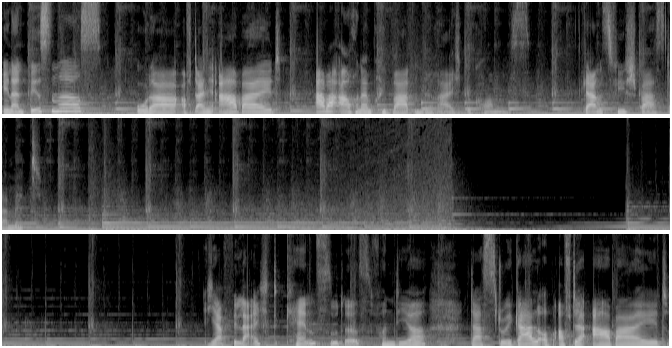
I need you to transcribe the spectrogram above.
in ein Business oder auf deine Arbeit, aber auch in deinem privaten Bereich bekommst. Ganz viel Spaß damit! Ja, vielleicht kennst du das von dir, dass du, egal ob auf der Arbeit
